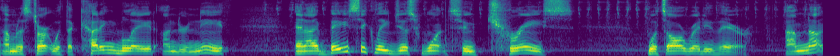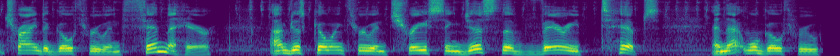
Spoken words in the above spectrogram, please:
I'm going to start with the cutting blade underneath and I basically just want to trace what's already there. I'm not trying to go through and thin the hair. I'm just going through and tracing just the very tips and that will go through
